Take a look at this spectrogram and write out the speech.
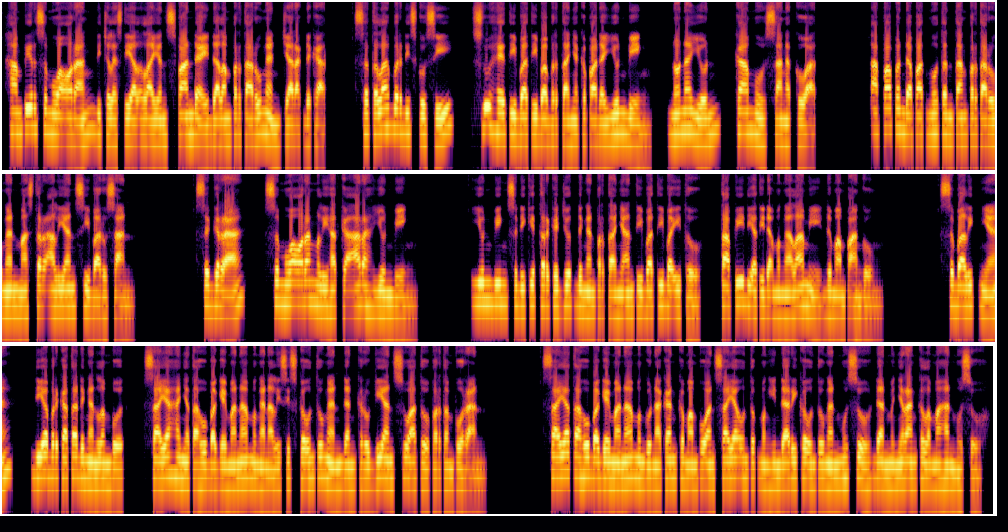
Hampir semua orang di Celestial Alliance pandai dalam pertarungan jarak dekat. Setelah berdiskusi, Su He tiba-tiba bertanya kepada Yun Bing, Nona Yun, kamu sangat kuat. Apa pendapatmu tentang pertarungan Master Aliansi barusan? Segera, semua orang melihat ke arah Yun Bing. Yun Bing sedikit terkejut dengan pertanyaan tiba-tiba itu, tapi dia tidak mengalami demam panggung. Sebaliknya, dia berkata dengan lembut, saya hanya tahu bagaimana menganalisis keuntungan dan kerugian suatu pertempuran. Saya tahu bagaimana menggunakan kemampuan saya untuk menghindari keuntungan musuh dan menyerang kelemahan musuh.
